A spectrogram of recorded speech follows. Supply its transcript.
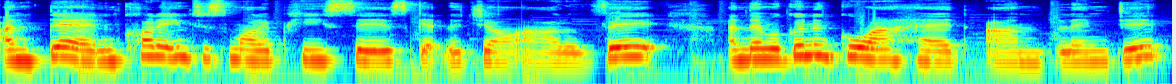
and then cut it into smaller pieces get the gel out of it and then we're going to go ahead and blend it.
